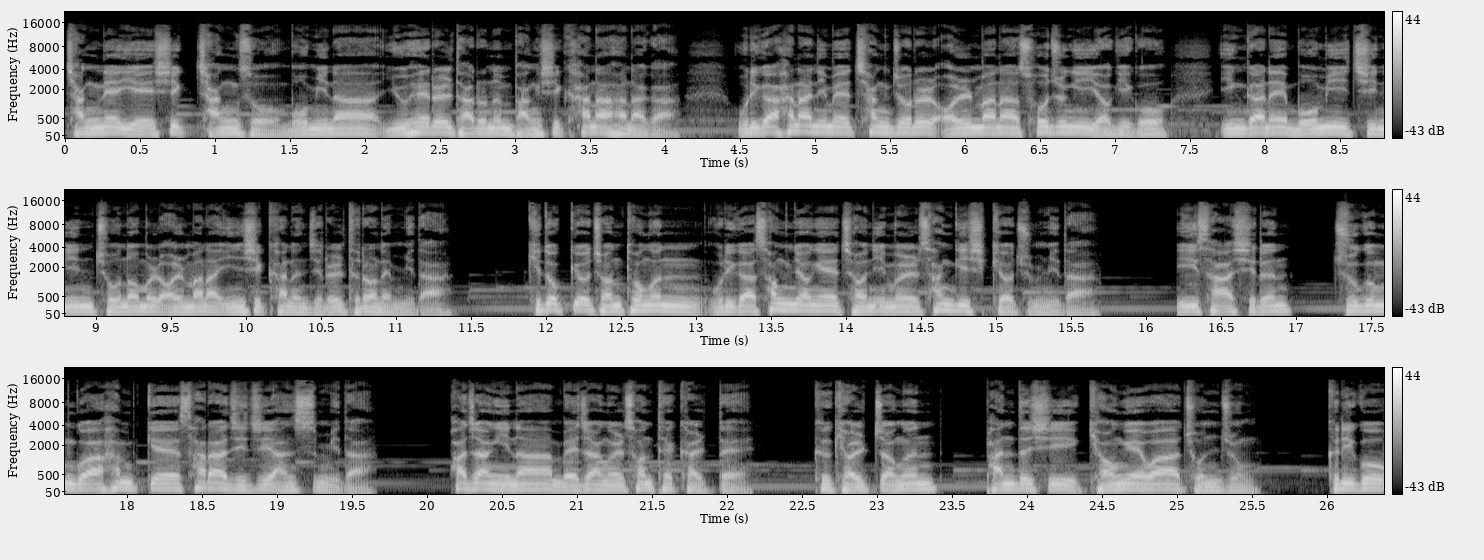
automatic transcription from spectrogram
장례 예식, 장소, 몸이나 유해를 다루는 방식 하나하나가 우리가 하나님의 창조를 얼마나 소중히 여기고 인간의 몸이 지닌 존엄을 얼마나 인식하는지를 드러냅니다. 기독교 전통은 우리가 성령의 전임을 상기시켜 줍니다. 이 사실은 죽음과 함께 사라지지 않습니다. 화장이나 매장을 선택할 때 그 결정은 반드시 경외와 존중, 그리고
